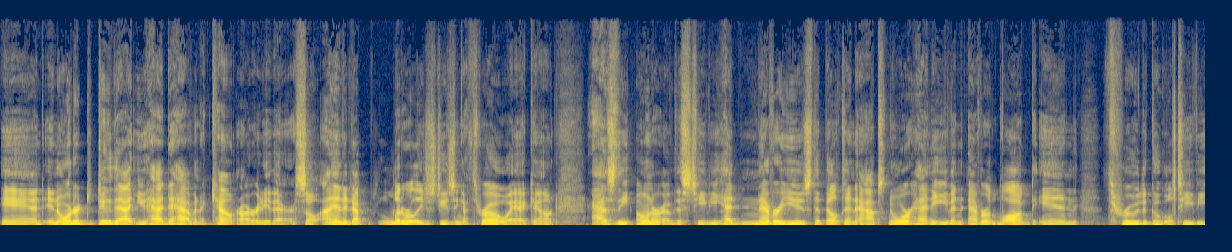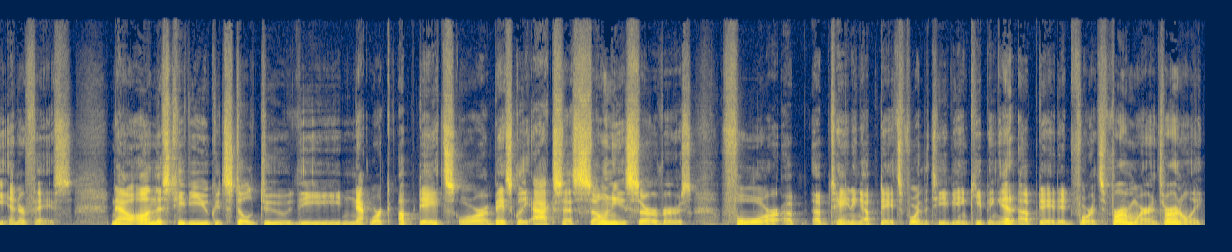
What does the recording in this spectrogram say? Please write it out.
And in order to do that, you had to have an account already there. So I ended up literally just using a throwaway account, as the owner of this TV had never used the built in apps, nor had even ever logged in through the Google TV interface. Now, on this TV, you could still do the network updates or basically access Sony servers for ob- obtaining updates for the TV and keeping it updated for its firmware internally.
